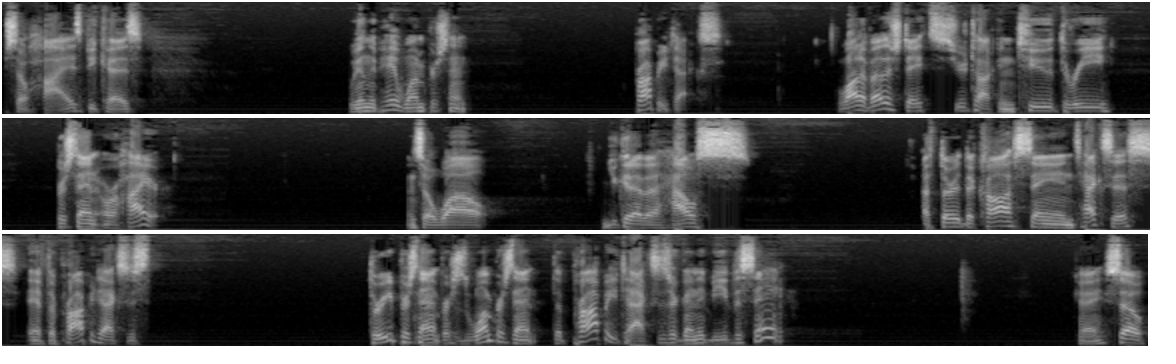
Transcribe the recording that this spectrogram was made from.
so high is because we only pay 1% property tax. A lot of other states, you're talking 2 3% or higher. And so while you could have a house a third the cost, say in Texas, if the property tax is 3% versus 1%, the property taxes are going to be the same. Okay, so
